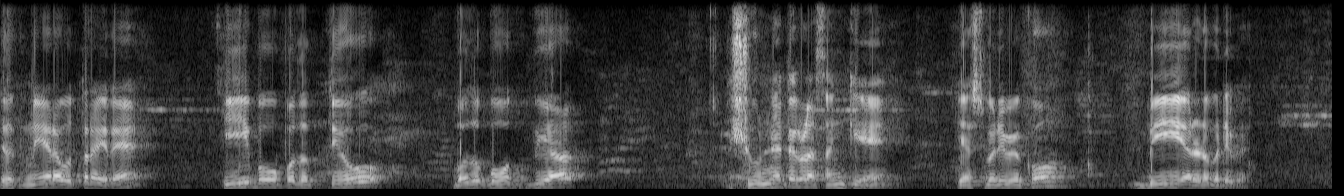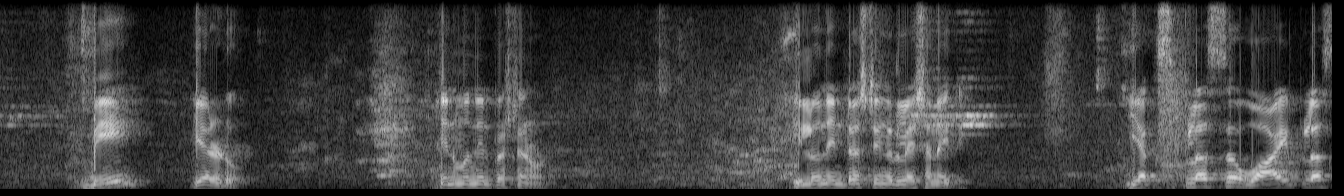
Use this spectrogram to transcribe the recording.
ಇದಕ್ಕೆ ನೇರ ಉತ್ತರ ಇದೆ. ಈ ಬಹುಪದೋಕ್ತಿಯು ಬಹುಪದೋಕ್ತಿಯ ಶೂನ್ಯತೆಗಳ ಸಂಖ್ಯೆ ಎಷ್ಟು ಬರಿಬೇಕು? ಬಿ ಎರಡು ಬರಿಬೇಕು. ಬಿ ಎರಡು. ಇನ್ನು ಮುಂದಿನ ಪ್ರಶ್ನೆ ನೋಡಿ. ಇಲ್ಲೊಂದು ಇಂಟ್ರೆಸ್ಟಿಂಗ್ ರಿಲೇಷನ್ ಐತಿ. X plus y plus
